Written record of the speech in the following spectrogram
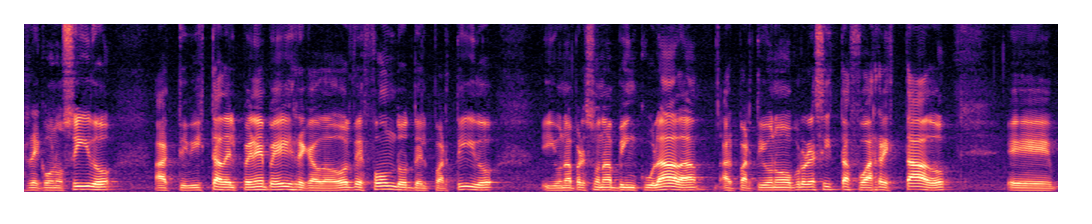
reconocido activista del PNP y recaudador de fondos del partido, y una persona vinculada al Partido Nuevo Progresista fue arrestado eh,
